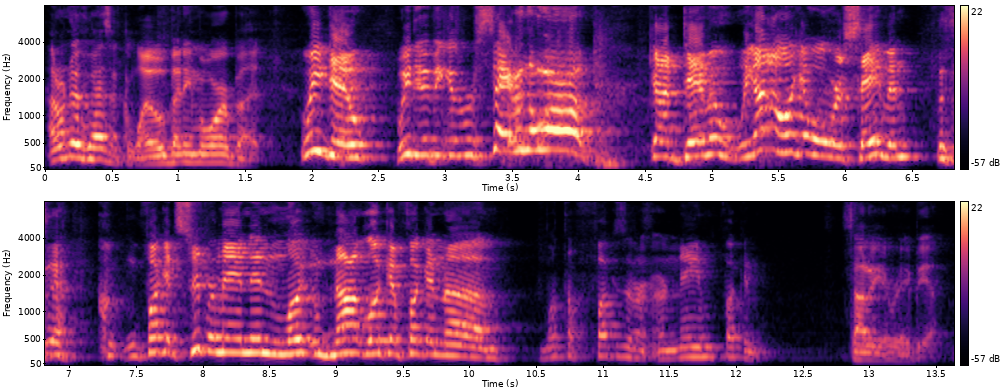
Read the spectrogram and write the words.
I don't know who has a globe anymore, but We do. We do because we're saving the world. God damn it, we gotta look at what we're saving. fucking Superman didn't look, not look at fucking, um, what the fuck is her, her name? Fucking. Saudi Arabia.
